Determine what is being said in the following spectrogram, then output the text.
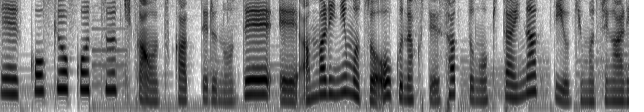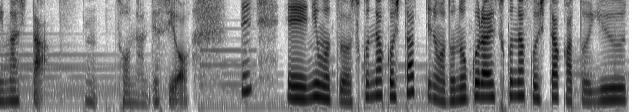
で公共交通機関を使ってるので、えー、あんまり荷物は多くなくてさっと動きたいなっていう気持ちがありました。うん、そうなんですよ。で、えー、荷物を少なくしたっていうのはどのくらい少なくしたかという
